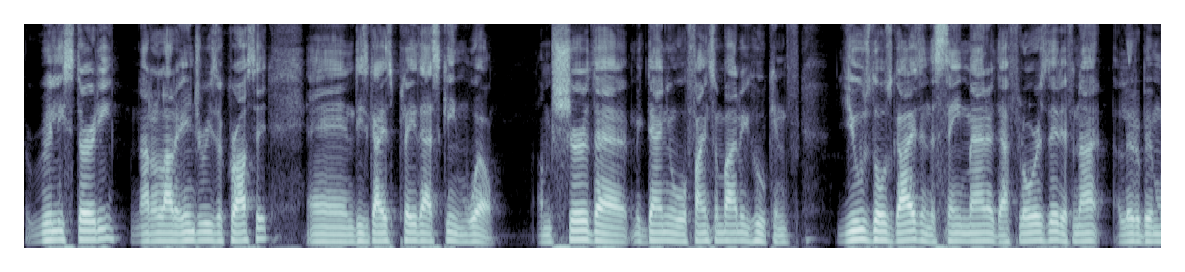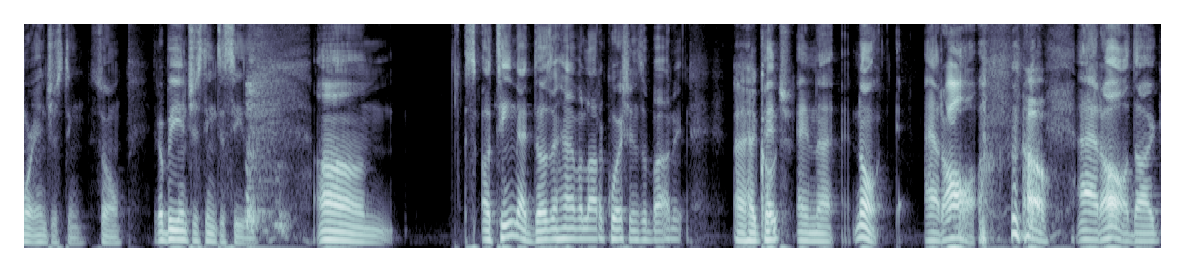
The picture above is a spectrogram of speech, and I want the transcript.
really sturdy. Not a lot of injuries across it, and these guys play that scheme well. I'm sure that McDaniel will find somebody who can f- use those guys in the same manner that Flores did, if not a little bit more interesting. So it'll be interesting to see that. Um, a team that doesn't have a lot of questions about it, Uh, head coach. and uh, no, at all. Oh. at all, dog.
